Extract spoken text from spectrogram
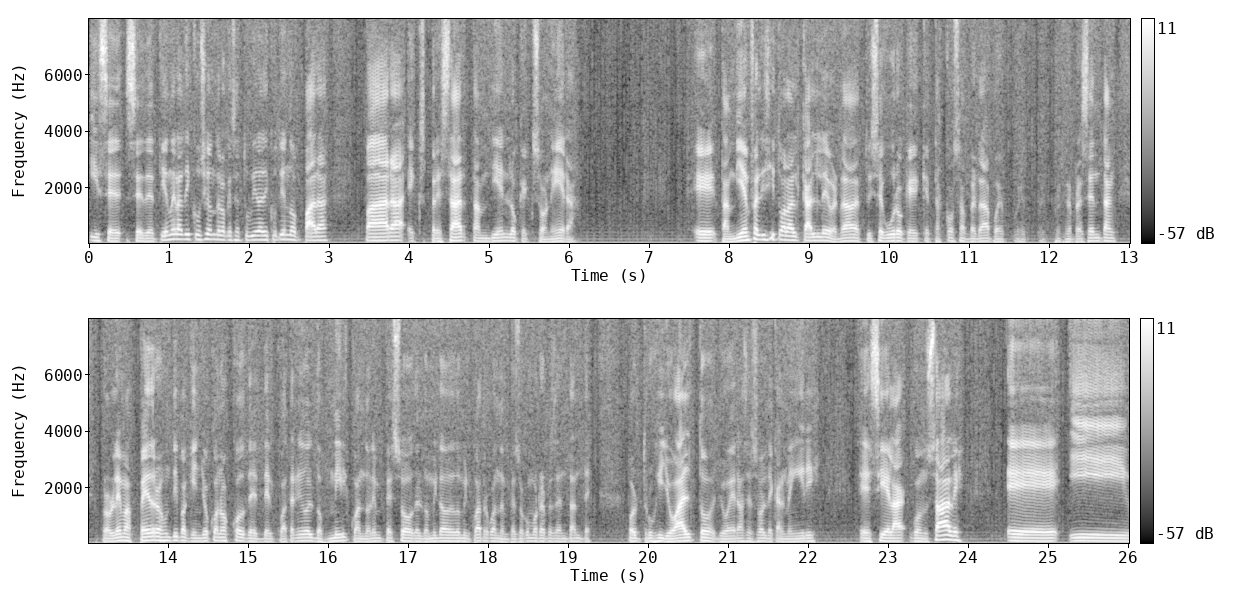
y se, se detiene la discusión de lo que se estuviera discutiendo para, para expresar también lo que exonera. Eh, también felicito al alcalde, ¿verdad? Estoy seguro que, que estas cosas, ¿verdad? Pues, pues, pues- pues representan problemas. Pedro es un tipo a quien yo conozco desde el cuatrenio del 2000, cuando él empezó, del 2002 al 2004, cuando empezó como representante por Trujillo Alto, yo era asesor de Carmen Iris eh, Ciela González eh, y,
